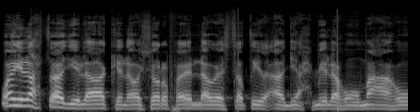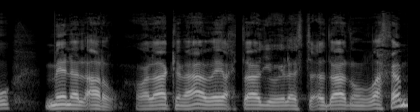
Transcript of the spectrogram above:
وإذا احتاج إلى أكل أو شرب فإنه يستطيع أن يحمله معه من الأرض. ولكن هذا يحتاج إلى استعداد ضخم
